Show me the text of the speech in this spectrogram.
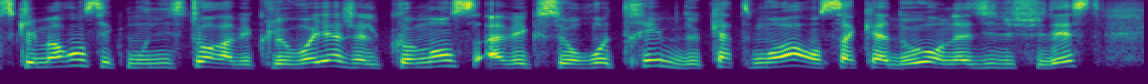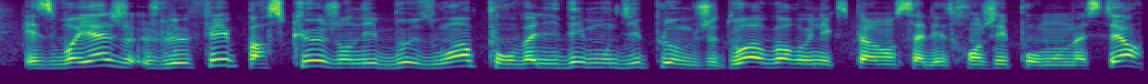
Alors ce qui est marrant, c'est que mon histoire avec le voyage, elle commence avec ce road trip de 4 mois en sac à dos en Asie du Sud-Est. Et ce voyage, je le fais parce que j'en ai besoin pour valider mon diplôme. Je dois avoir une expérience à l'étranger pour mon master.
